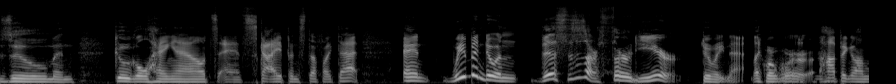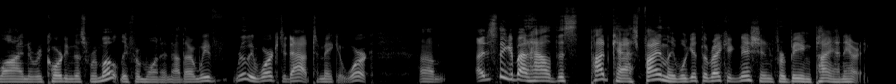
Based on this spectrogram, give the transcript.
Zoom and Google Hangouts and Skype and stuff like that. And we've been doing this. This is our third year doing that. Like where we're hopping online and recording this remotely from one another, and we've really worked it out to make it work. Um, I just think about how this podcast finally will get the recognition for being pioneering.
